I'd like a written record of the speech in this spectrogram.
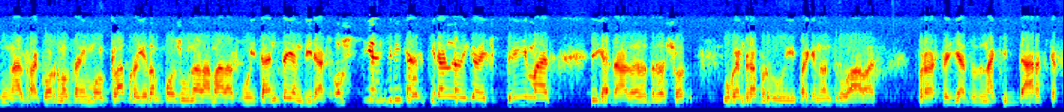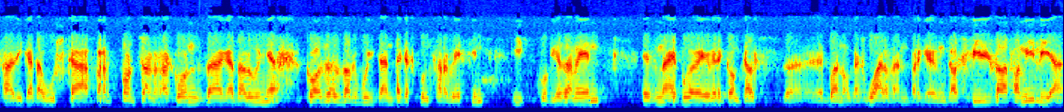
el record no el tenim molt clar, però jo te'n poso una a la mà dels 80 i em diràs, hòstia, és veritat que eren una mica més primes, i que tal, nosaltres això ho vam reproduir perquè no en trobaves. Però després hi ha tot un equip d'art que s'ha dedicat a buscar per tots els racons de Catalunya coses dels 80 que es conservessin i, curiosament, és una època que jo crec com que, els, eh, bueno, que es guarden, perquè com que els fills de la família,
